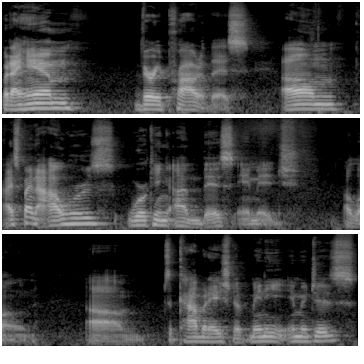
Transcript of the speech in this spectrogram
But I am very proud of this. Um, I spent hours working on this image alone. Um, it's a combination of many images,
